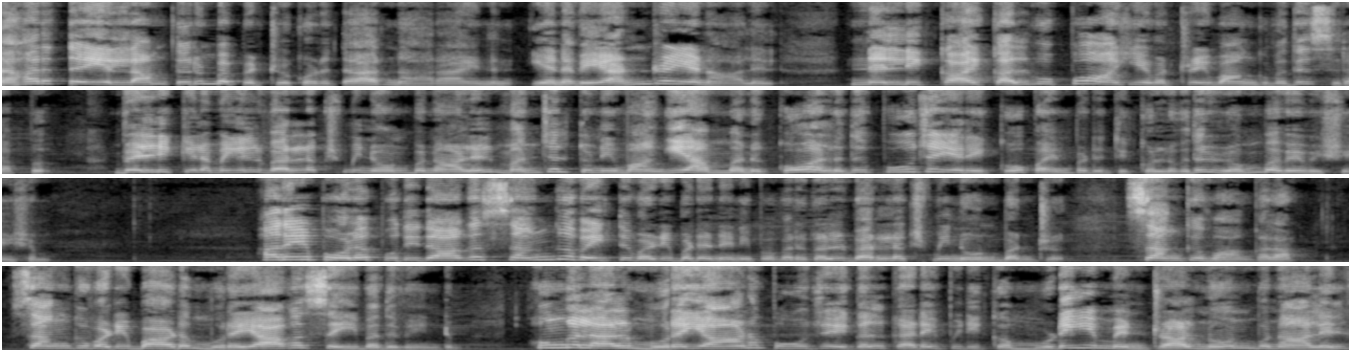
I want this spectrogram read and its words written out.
நகரத்தை எல்லாம் திரும்ப பெற்றுக் கொடுத்தார் நாராயணன். எனவே அன்றைய நாளில் நெல்லிக்காய் கல்வுப்பு ஆகியவற்றை வாங்குவது சிறப்பு. வெள்ளிக்கிழமையில் வரலட்சுமி நோன்பு நாளில் மஞ்சள் துணி வாங்கி அம்மனுக்கோ அல்லது பூஜையறைக்கோ பயன்படுத்திக் கொள்வது ரொம்பவே விசேஷம். அதே போல புதிதாக சங்கு வைத்து வழிபட நினைப்பவர்கள் வரலட்சுமி நோன்பன்று சங்கு வாங்கலாம். சங்கு வழிபாடு முறையாக செய்வது வேண்டும். உங்களால் முறையான பூஜைகள் கடைபிடிக்க முடியும் என்றால் நோன்பு நாளில்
